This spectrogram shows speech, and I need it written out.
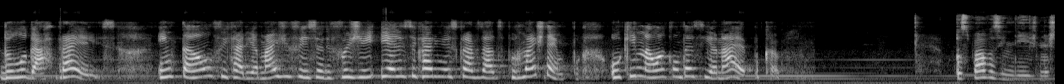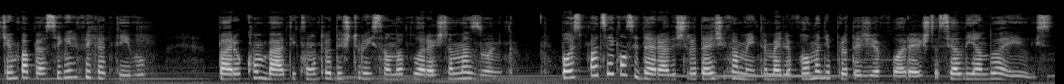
do lugar para eles. Então ficaria mais difícil de fugir e eles ficariam escravizados por mais tempo, o que não acontecia na época. Os povos indígenas têm um papel significativo para o combate contra a destruição da floresta amazônica, pois pode ser considerada estrategicamente a melhor forma de proteger a floresta se aliando a eles,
